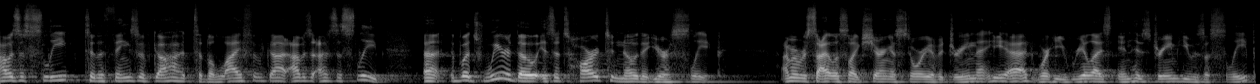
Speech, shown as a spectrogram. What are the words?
I was asleep to the things of God, to the life of God. I was, I was asleep. Uh, what's weird, though, is it's hard to know that you're asleep. I remember Silas like sharing a story of a dream that he had where he realized in his dream he was asleep.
